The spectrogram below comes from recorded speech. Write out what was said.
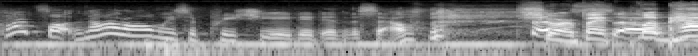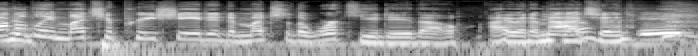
that's not always appreciated in the South. Sure, but So- but probably much appreciated in much of the work you do, though. I would imagine. It, it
